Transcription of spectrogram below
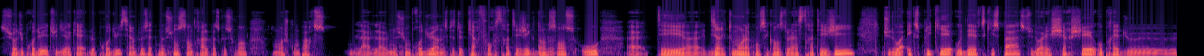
sur du produit et tu dis, OK, le produit, c'est un peu cette notion centrale. Parce que souvent, moi, je compare la, notion produit à un espèce de carrefour stratégique dans le mmh. sens où euh, tu es euh, directement la conséquence de la stratégie, tu dois expliquer aux devs ce qui se passe, tu dois aller chercher auprès du,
